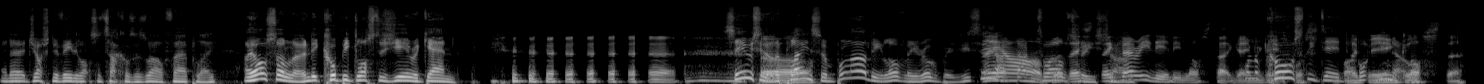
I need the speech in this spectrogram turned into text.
And uh, Josh Navidi lots of tackles as well. Fair play. I also learned it could be Gloucester's year again. Seriously, though, they're playing Oh. some bloody lovely rugby. You see They that, are, that but 12 they, 3 they very nearly lost that game. Well, of course they did, by but, you being know- Gloucester.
